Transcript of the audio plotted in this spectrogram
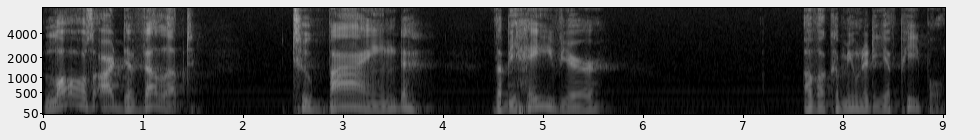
laws are developed to bind the behavior of a community of people.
